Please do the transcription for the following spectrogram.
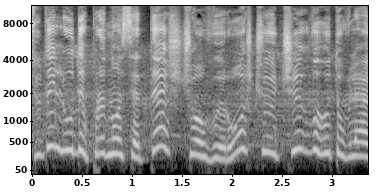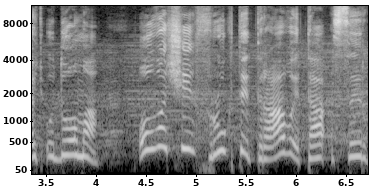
Сюди люди приносять те, що вирощують чи виготовляють удома: овочі, фрукти, трави та сир.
